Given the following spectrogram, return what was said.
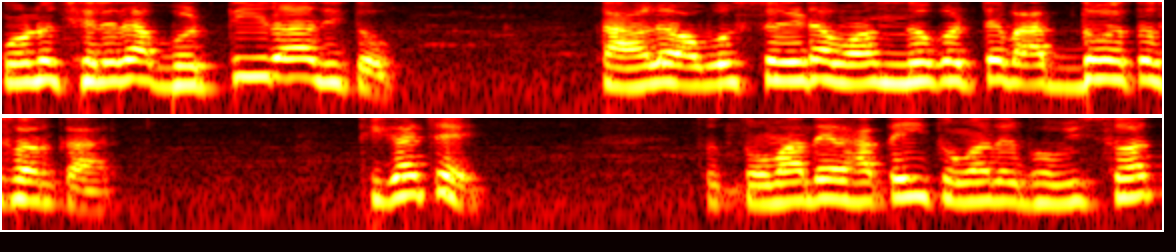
কোনো ছেলেরা ভর্তি না দিত, তাহলে অবশ্যই এটা বন্ধ করতে বাধ্য হতো সরকার। ঠিক আছে? তো তোমাদের হাতেই তোমাদের ভবিষ্যৎ।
